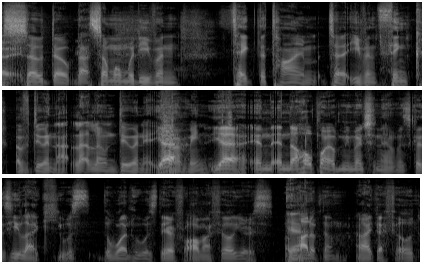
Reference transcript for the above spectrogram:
that's so dope that someone would even take the time to even think of doing that, let alone doing it. You yeah, know what I mean? Yeah, and and the whole point of me mentioning him is because he like he was the one who was there for all my failures, a Yeah. lot of them. And, like I failed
